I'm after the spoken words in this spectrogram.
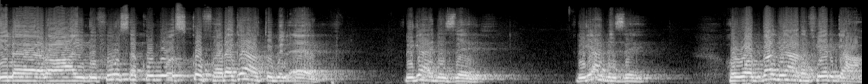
إلى راعي نفوسكم وأسقفها رجعتم الآن. رجعنا إزاي؟ رجعنا إزاي؟ هو الضال يعرف يرجع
